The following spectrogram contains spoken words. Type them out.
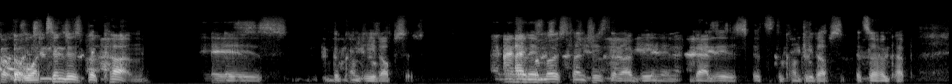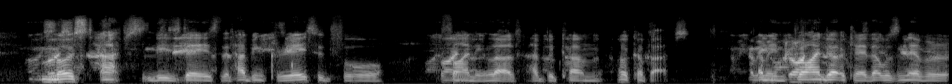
But what Tinder's become is the complete opposite. And in most countries that I've been in, that is, it's the complete opposite. It's a hookup. Most apps these days that have been created for finding love have become hookup apps. I mean, Grindr, okay, that was never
